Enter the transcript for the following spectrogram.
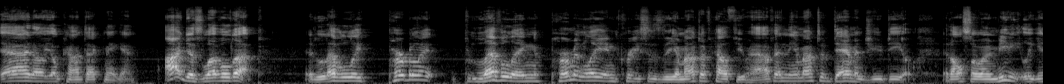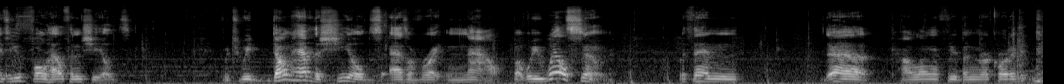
Yeah, I know you'll contact me again. I just leveled up. It levelly permanently leveling permanently increases the amount of health you have and the amount of damage you deal. It also immediately gives you full health and shields. Which we don't have the shields as of right now, but we will soon. Within uh how long have we been recording?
